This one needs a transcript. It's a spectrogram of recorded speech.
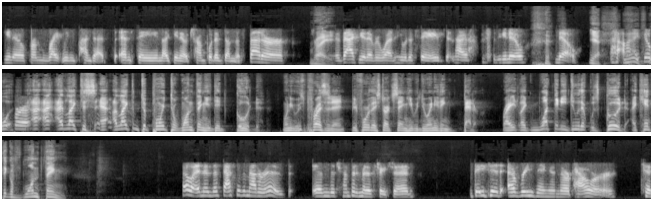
you know, from right wing pundits and saying, like, you know, Trump would have done this better right. evacuate everyone he would have saved. And I said, you know, no. yeah. I know for. I, I'd like to. Say, I'd like them to point to one thing he did good when he was president before they start saying he would do anything better. Right? Like, what did he do that was good? I can't think of one thing. Oh, and then the fact of the matter is, in the Trump administration, they did everything in their power to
